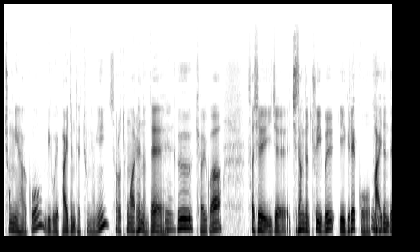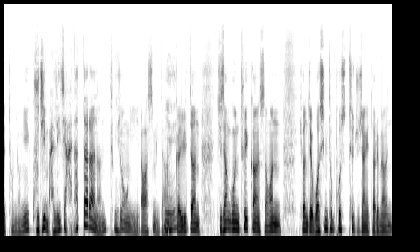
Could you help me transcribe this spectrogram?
총리하고 미국의 바이든 대통령이 서로 통화를 했는데 예. 그 결과 사실 이제 지상전 투입을 얘기를 했고 예. 바이든 대통령이 굳이 말리지 않았다라는 특종이 나왔습니다. 예. 그러니까 일단 지상군 투입 가능성은 현재 워싱턴 포스트 주장에 따르면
